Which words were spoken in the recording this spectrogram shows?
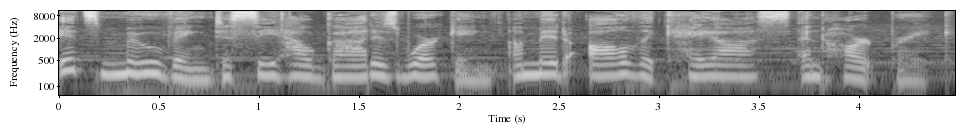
It's moving to see how God is working amid all the chaos and heartbreak,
